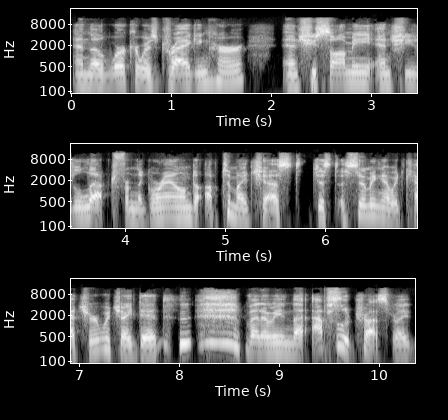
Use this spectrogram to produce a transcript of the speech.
and the worker was dragging her and she saw me and she leapt from the ground up to my chest just assuming i would catch her which i did but i mean the absolute trust right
